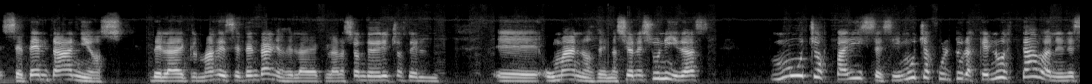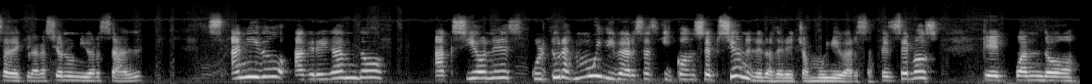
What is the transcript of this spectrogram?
70 años, de la, más de 70 años de la Declaración de Derechos Humanos de Naciones Unidas, muchos países y muchas culturas que no estaban en esa Declaración Universal han ido agregando acciones, culturas muy diversas y concepciones de los derechos muy diversas. Pensemos que cuando,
